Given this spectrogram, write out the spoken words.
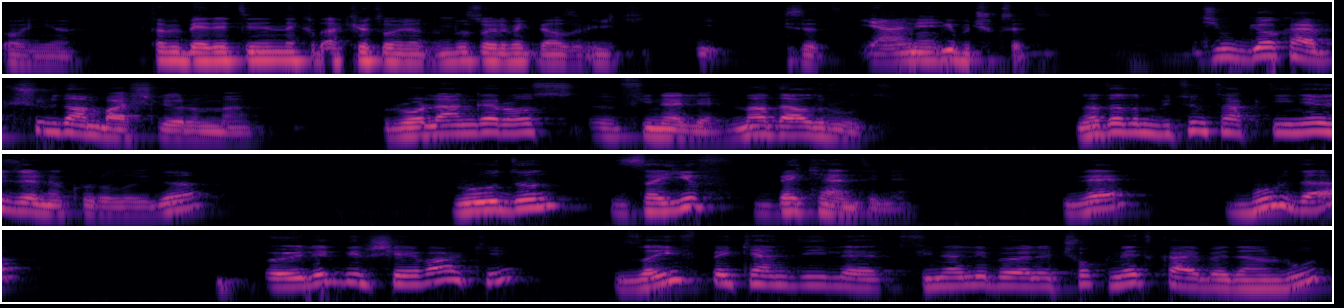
oynuyor. Tabii Berrettini'nin ne kadar kötü oynadığını da söylemek lazım ilk iki set. Yani bir buçuk set. Şimdi Gökalp şuradan başlıyorum ben. Roland Garros e, finali. Nadal Ruud. Nadal'ın bütün taktiği ne üzerine kuruluydu? Ruud'un zayıf backend'ini. Ve burada öyle bir şey var ki zayıf backend'iyle finali böyle çok net kaybeden Ruud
